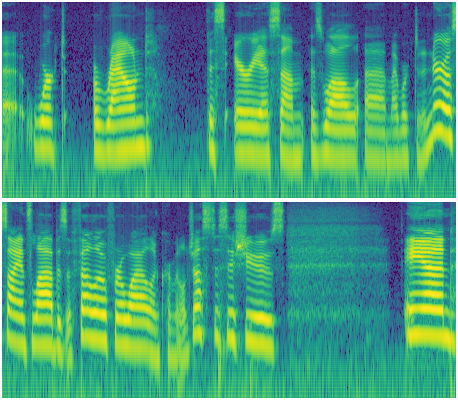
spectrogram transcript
uh, worked around this area some as well. Um, I worked in a neuroscience lab as a fellow for a while on criminal justice issues. And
